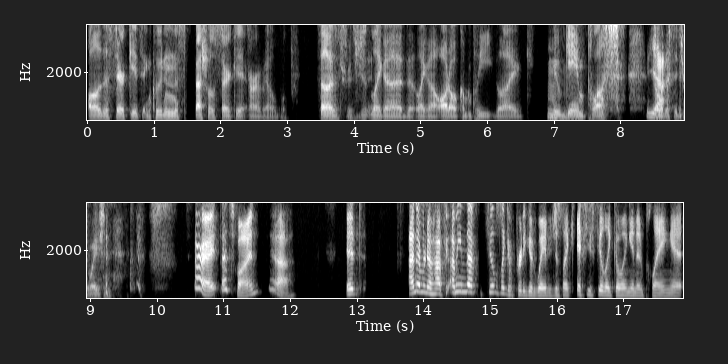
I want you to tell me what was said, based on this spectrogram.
all of the circuits, including the special circuit, are available. So it's just like a like an auto complete like new Mhm. game plus yeah sort of situation. all right that's fine yeah it i never know how I mean that feels like a pretty good way to just like if you feel like going in and playing it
